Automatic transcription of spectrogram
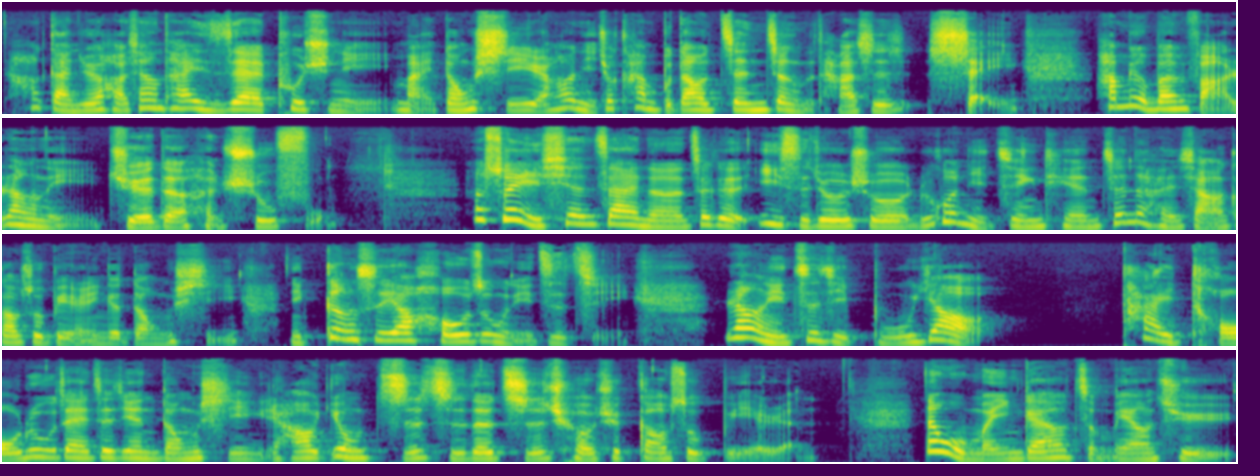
然后感觉好像他一直在 push 你买东西，然后你就看不到真正的他是谁，他没有办法让你觉得很舒服。那所以现在呢，这个意思就是说，如果你今天真的很想要告诉别人一个东西，你更是要 hold 住你自己，让你自己不要太投入在这件东西，然后用直直的直球去告诉别人。那我们应该要怎么样去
